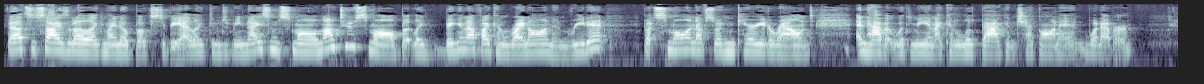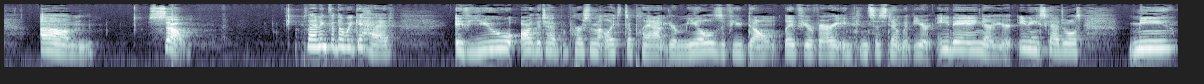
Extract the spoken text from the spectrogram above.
that's the size that I like my notebooks to be. I like them to be nice and small, not too small, but like big enough I can write on and read it. but small enough so I can carry it around and have it with me and I can look back and check on it, whatever. Um, so, planning for the week ahead. If you are the type of person that likes to plan out your meals, if you don't, if you're very inconsistent with your eating or your eating schedules, me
